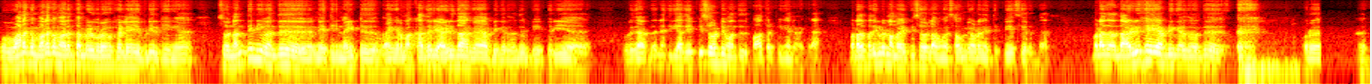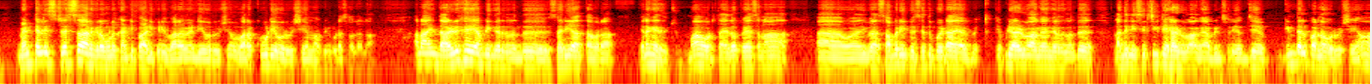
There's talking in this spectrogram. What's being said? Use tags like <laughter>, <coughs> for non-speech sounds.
வணக்கம், வணக்கம் அருந்தமிழ் உறவுகளே! எப்படி இருக்கீங்க? ஸோ நந்தினி வந்து நேற்றுக்கு நைட்டு பயங்கரமாக கதறி அழுதாங்க அப்படிங்கிறது வந்து பெரிய ஒரு இதாக இருந்தது. நேற்றுக்கு அது எபிசோட்டையும் வந்து பார்த்துருப்பீங்கன்னு நினைக்கிறேன் பட் அதை பற்றி கூட நம்ம எபிசோட்ல அவங்க சௌமியோட நேற்று பேசியிருந்தேன். பட் அது அந்த அழுகை அப்படிங்கிறது வந்து ஒரு மென்டலி ஸ்ட்ரெஸ்ஸாக இருக்கிறவங்களுக்கு கண்டிப்பாக அடிக்கடி வர வேண்டிய ஒரு விஷயம், வரக்கூடிய ஒரு விஷயம் அப்படின்னு கூட சொல்லலாம். ஆனால் இந்த அழுகை அப்படிங்கிறது வந்து சரியா? தவறா? என்னங்க இது சும்மா ஒருத்தன் ஏதோ பேசினா இவ சபரி இப்ப செத்து போயிட்டா எப்படி அழுவாங்கங்கிறது வந்து நந்தினி சிரிச்சுக்கிட்டே அழுவாங்க அப்படின்னு சொல்லி ஜே கிண்டல் பண்ண ஒரு விஷயம்,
